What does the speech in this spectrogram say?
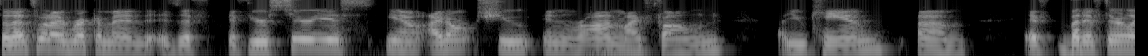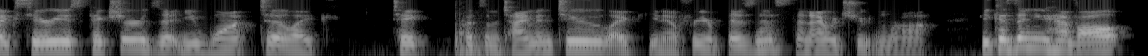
so that's what I recommend is if if you're serious, you know, I don't shoot in RAW on my phone. You can, um, if but if they're like serious pictures that you want to like take put some time into, like you know, for your business, then I would shoot in RAW because then you have all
